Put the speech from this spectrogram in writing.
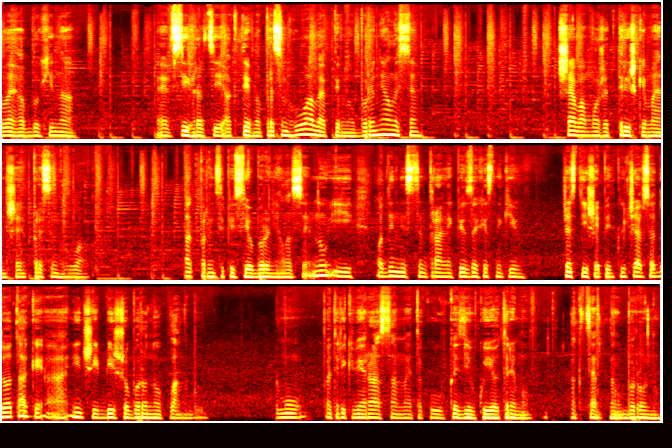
Олега Блохіна е, всі гравці активно пресингували, активно оборонялися. Шева, може, трішки менше пресингував. Так, в принципі, всі оборонялися. Ну і один із центральних півзахисників частіше підключався до атаки, а інший більш оборонного плану був. Тому Патрік Віра саме таку вказівку і отримав. Акцент на оборону.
